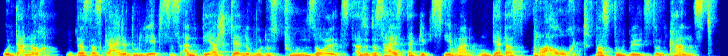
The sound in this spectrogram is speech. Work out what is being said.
und dann noch, das ist das Geile, du lebst es an der Stelle, wo du es tun sollst. Also das heißt, da gibt es jemanden, der das braucht, was du willst und kannst.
